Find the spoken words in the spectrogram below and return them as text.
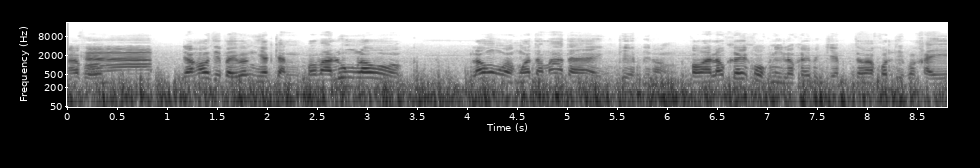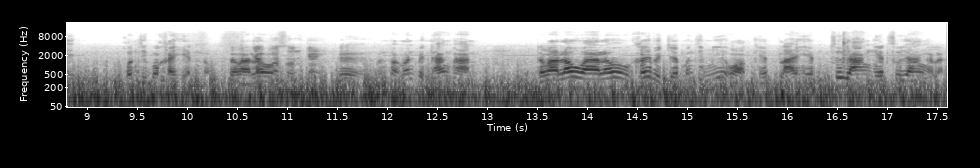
ครับผมครับเดี๋ยวเขาสิไปเบิ่งเห็ดกัน เพราะว่าลุงเราเราหัวหัวตะมาแต่กรุงเทพพี่น้อง เพราะว่าเราเคยโคกนี่เราเคยไปเก็บ แต่ว่าคนที่บ่ใครคนที่บ่ใครเห็นหรอกแต่ว่าเจ้าเราก็สนใจเออมันมันเป็นทางผ่าน แต่ว่าเราว่าเราเคยไปเก็บมันสิมีออกเห็ดหลายเห็ดสุอยางเห็ดสุอยางอะล่ะ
